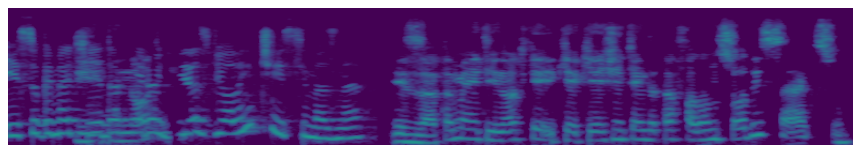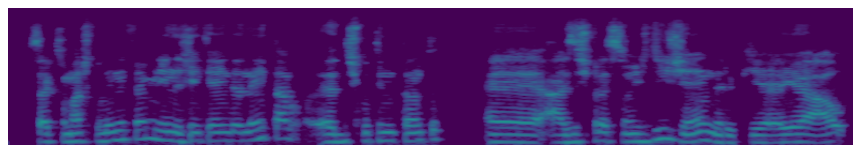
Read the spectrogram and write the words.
E submetido e, a cirurgias violentíssimas, né? Exatamente. E note que, que aqui a gente ainda está falando só de sexo, sexo masculino e feminino. A gente ainda nem está é, discutindo tanto é, as expressões de gênero, que é real.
